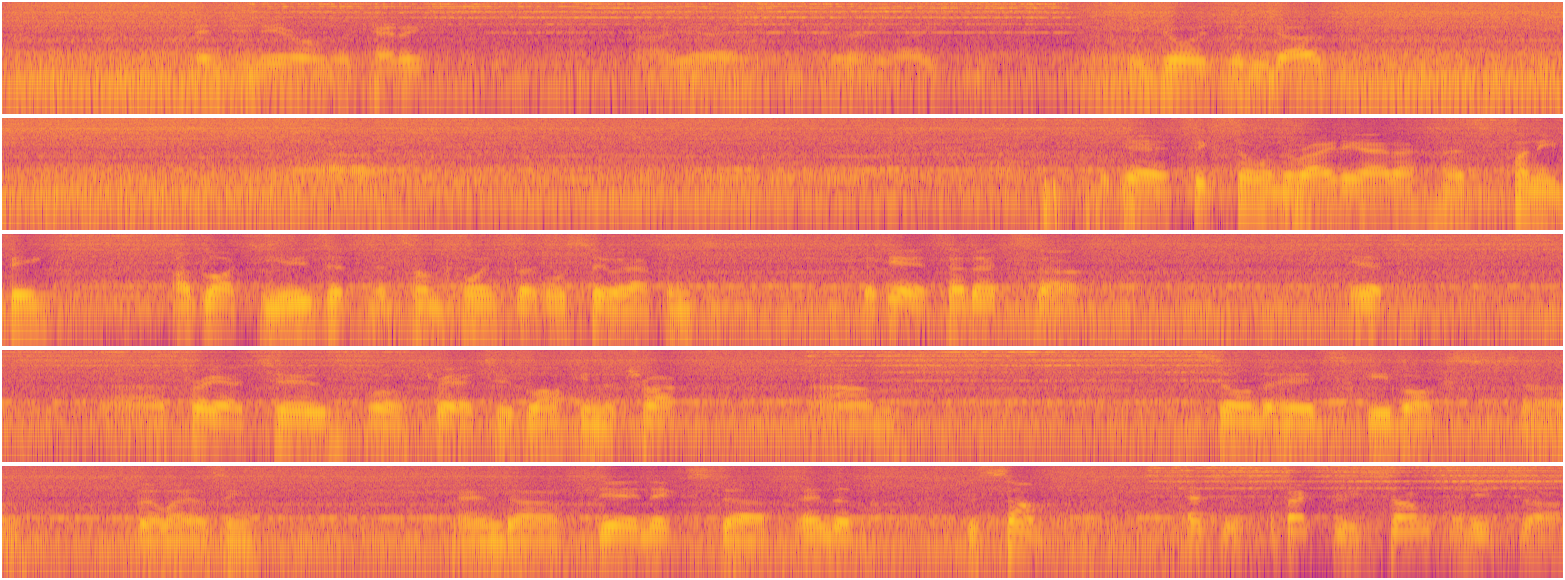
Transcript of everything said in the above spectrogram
engineer or mechanic. Uh, yeah, but anyway, enjoys what he does. Yeah, six-cylinder radiator. That's plenty big. I'd like to use it at some point, but we'll see what happens. But yeah, so that's uh, yeah, uh, 302, well 302 block in the truck. Um, cylinder heads, gearbox, uh, bell housing, and uh, yeah, next uh, and the the sump. That's a factory sump, and it's um,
